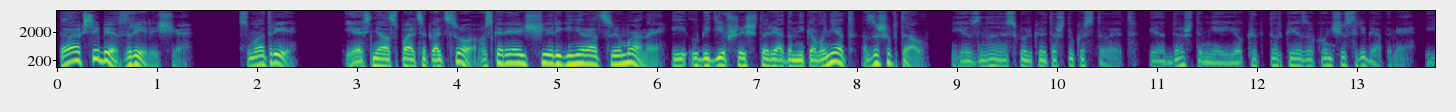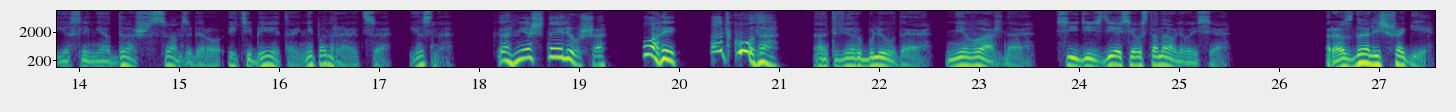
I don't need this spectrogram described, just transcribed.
Так себе зрелище. «Смотри». Я снял с пальца кольцо, ускоряющее регенерацию маны, и, убедившись, что рядом никого нет, зашептал. «Я знаю, сколько эта штука стоит, и отдашь ты мне ее, как только я закончу с ребятами. Если не отдашь, сам заберу, и тебе это не понравится. Ясно?» «Конечно, Илюша. Ой, откуда?» «От верблюда. Неважно. Сиди здесь и восстанавливайся». Раздались шаги.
